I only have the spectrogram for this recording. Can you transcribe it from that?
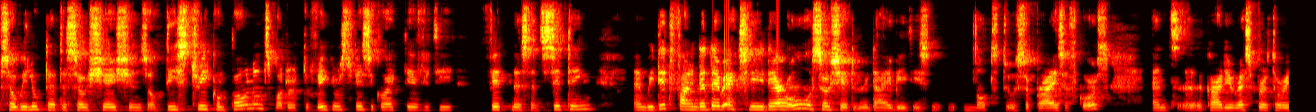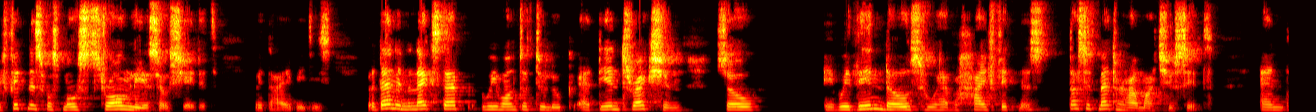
so we looked at associations of these three components: moderate to vigorous physical activity, fitness, and sitting. And we did find that they're actually they are all associated with diabetes, not to a surprise, of course. And uh, cardiorespiratory fitness was most strongly associated with diabetes. But then in the next step, we wanted to look at the interaction. So eh, within those who have a high fitness, does it matter how much you sit? And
